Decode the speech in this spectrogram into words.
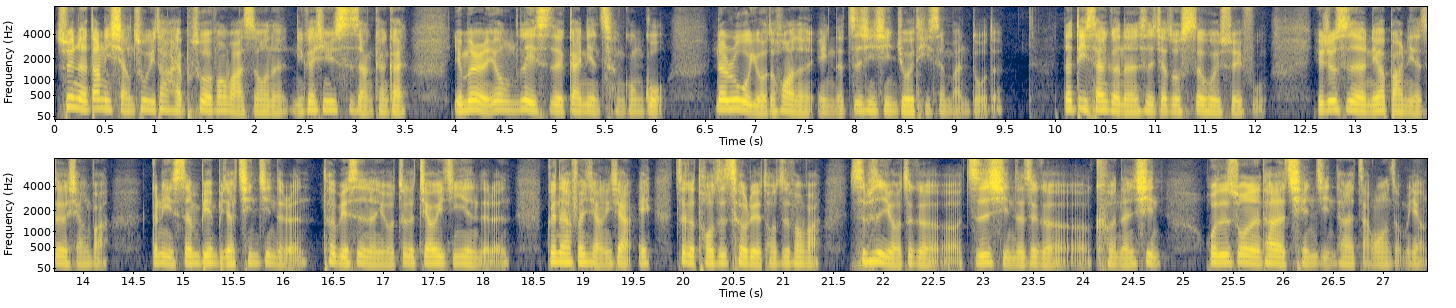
所以呢，当你想出一套还不错的方法的时候呢，你可以先去市场看看有没有人用类似的概念成功过。那如果有的话呢，诶，你的自信心就会提升蛮多的。那第三个呢，是叫做社会说服，也就是，你要把你的这个想法。跟你身边比较亲近的人，特别是呢有这个交易经验的人，跟大家分享一下，诶，这个投资策略、投资方法是不是有这个呃执行的这个可能性，或者是说呢它的前景、它的展望怎么样？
